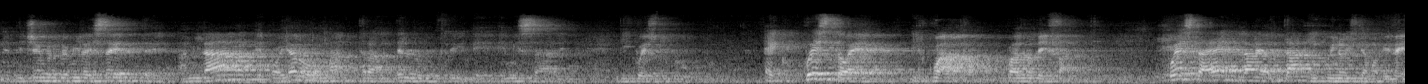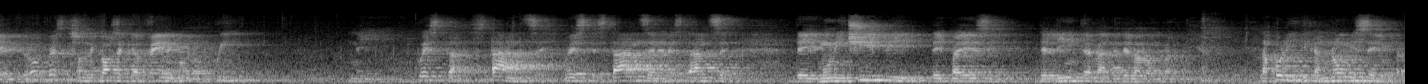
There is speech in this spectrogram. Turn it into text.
nel dicembre 2007 a Milano e poi a Roma tra Dell'Utri e emissari di questo gruppo. Ecco, questo è il quadro, il quadro dei fatti. Questa è la realtà in cui noi stiamo vivendo, queste sono le cose che avvengono qui, in queste stanze, in queste stanze, nelle stanze dei municipi dei paesi dell'Interland e della Lombardia. La politica non mi sembra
